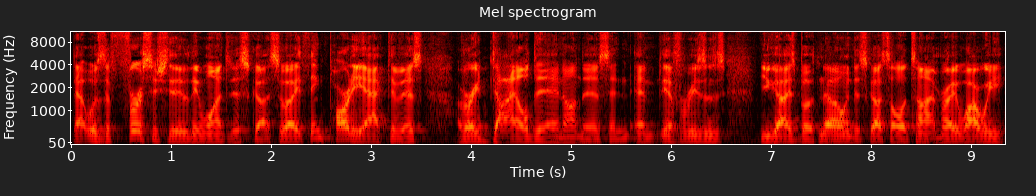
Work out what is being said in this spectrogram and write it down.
that was the first issue they wanted to discuss. So I think party activists are very dialed in on this, and, and you know, for reasons you guys both know and discuss all the time, right? Why are we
